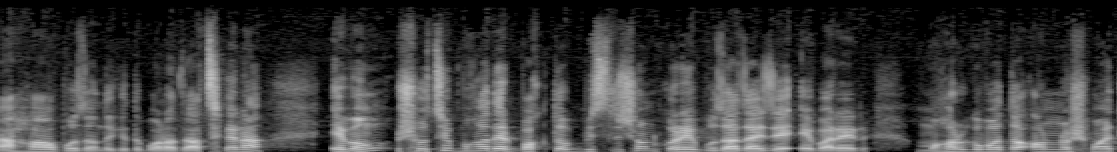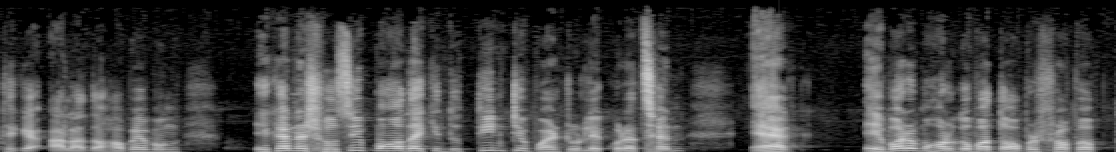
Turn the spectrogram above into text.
না হওয়া পর্যন্ত কিন্তু বলা যাচ্ছে না। এবং সচিব মহোদয়ের বক্তব্য বিশ্লেষণ করে বোঝা যায় যে এবারের মহর্গবতা অন্য সময় থেকে আলাদা হবে এবং এখানে সচিব মহোদয় কিন্তু তিনটি পয়েন্ট উল্লেখ করেছেন। এক এবারও মহর্গভাতা অবসরপ্রাপ্ত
